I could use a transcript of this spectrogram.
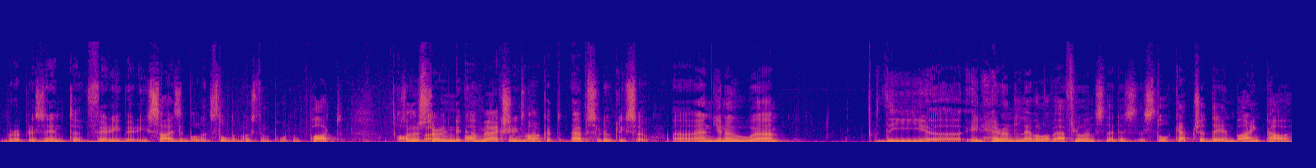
represent a very, very sizable and still the most important part. So of, they're starting to come back into market. Absolutely so. and you know. Um, the inherent level of affluence that is, is still captured there in buying power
